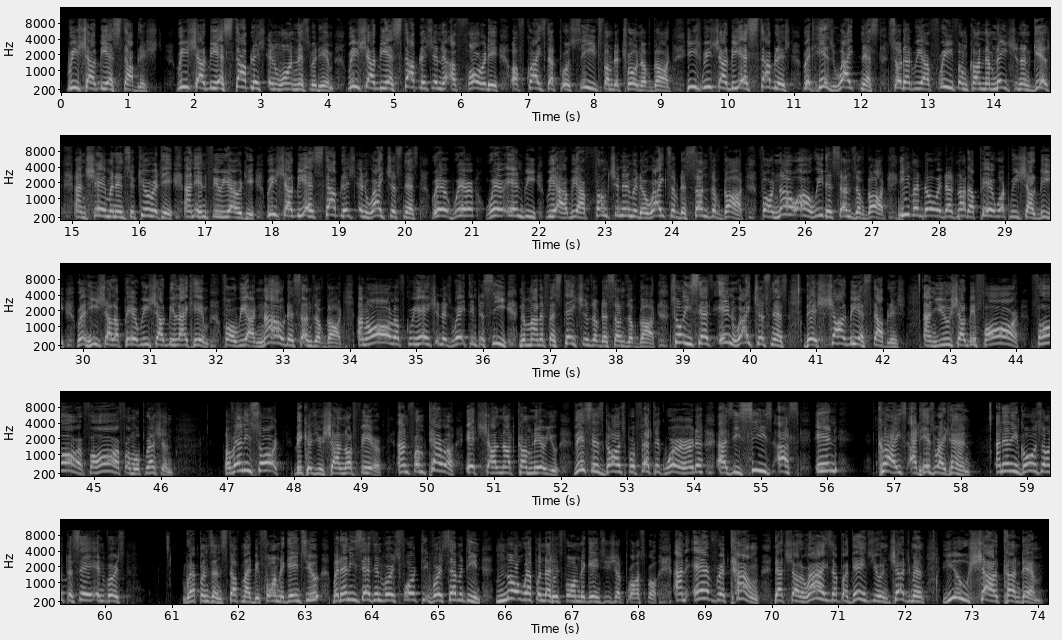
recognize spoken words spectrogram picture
we shall be established. We shall be established in oneness with him. We shall be established in the authority of Christ that proceeds from the throne of God. He, we shall be established with his rightness so that we are free from condemnation and guilt and shame and insecurity and inferiority. We shall be established in righteousness where, where, wherein we, we, are, we are functioning with the rights of the sons of God. For now are we the sons of God, even though it does not appear what we shall be. When he shall appear, we shall be like him, for we are now the sons of God. And all of creation is waiting to see the manifestations of the sons of God. So he says, In righteousness they shall be established, and you shall be far, far, far from oppression of any sort, because you shall not fear. And from terror it shall not come near you. This is God's prophetic word as he sees us in Christ at his right hand. And then he goes on to say in verse weapons and stuff might be formed against you. But then he says in verse 14, verse 17, no weapon that is formed against you shall prosper. And every tongue that shall rise up against you in judgment, you shall condemn.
